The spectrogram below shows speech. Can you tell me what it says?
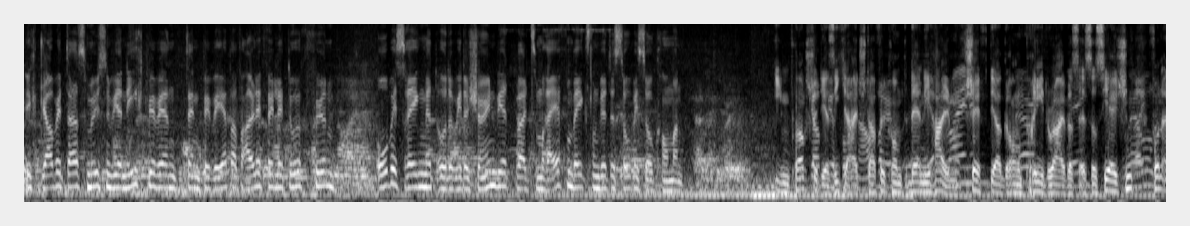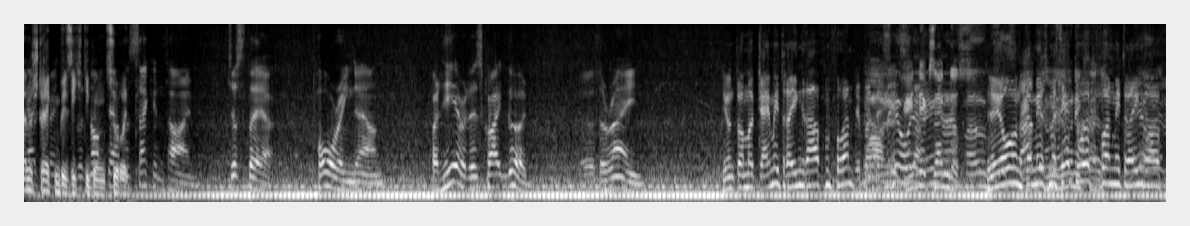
Ich glaube, das müssen wir nicht. Wir werden den Bewerb auf alle Fälle durchführen, ob es regnet oder wieder schön wird, weil zum Reifenwechseln wird es sowieso kommen. Im Porsche der Sicherheitsstaffel kommt Danny Halm, Chef der Grand Prix Drivers Association, von einer Streckenbesichtigung zurück. But here it is quite good, the rain. Ja, und wenn wir gleich mit Regenrafen fahren? Ja, geht nichts anderes. Ja, ja, und dann müssen wir sehr durchfahren mit Regenrafen.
